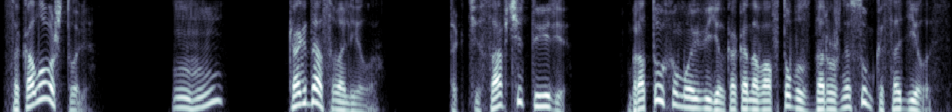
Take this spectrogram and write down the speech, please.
Соколова, что ли? Угу. Когда свалила? Так часа в четыре. Братуха мой видел, как она в автобус с дорожной сумкой садилась.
